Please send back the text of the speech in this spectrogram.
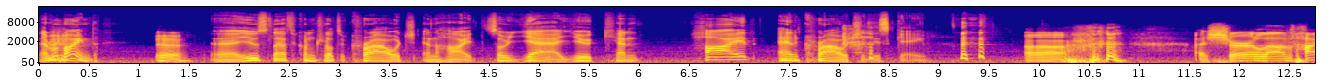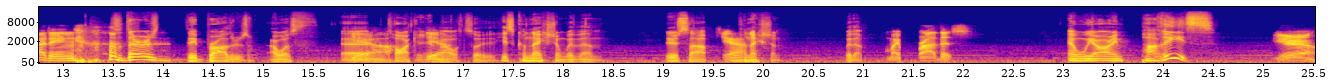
Never mind. yeah. Uh, use left control to crouch and hide. So yeah, you can hide and crouch in this game. Uh, I sure love hiding. so there's the brothers I was uh, Yeah, talking yeah. about. So his connection with them. There's a Yeah. connection with them. My brothers. And we are in Paris. Yeah.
